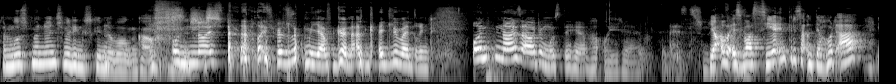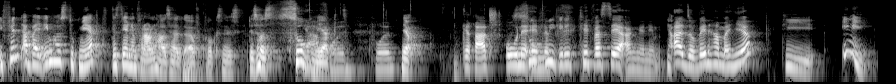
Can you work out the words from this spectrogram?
dann musste man den Zwillingskinderwagen kaufen. Und ein neues. ich verschluck mich, aber wir können alle kein Glühwein trinken. Und ein neues Auto musste her. Schon Ja, aber es war sehr interessant. Und der hat auch, ich finde auch bei dem hast du gemerkt, dass der in einem Frauenhaushalt aufgewachsen ist. Das hast du so gemerkt. voll, voll. Ja. Geratscht ohne So Ende. Geht was sehr angenehm. Ja. Also, wen haben wir hier? Die Ini.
